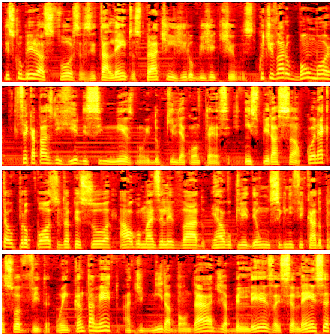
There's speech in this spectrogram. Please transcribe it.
descobrir as forças e talentos para atingir objetivos. Cultivar o bom humor, ser capaz de rir de si mesmo e do que lhe acontece. Inspiração conecta o propósito da pessoa a algo mais elevado, é algo que lhe dê um significado para sua vida. O encantamento admira a bondade a beleza, a excelência,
